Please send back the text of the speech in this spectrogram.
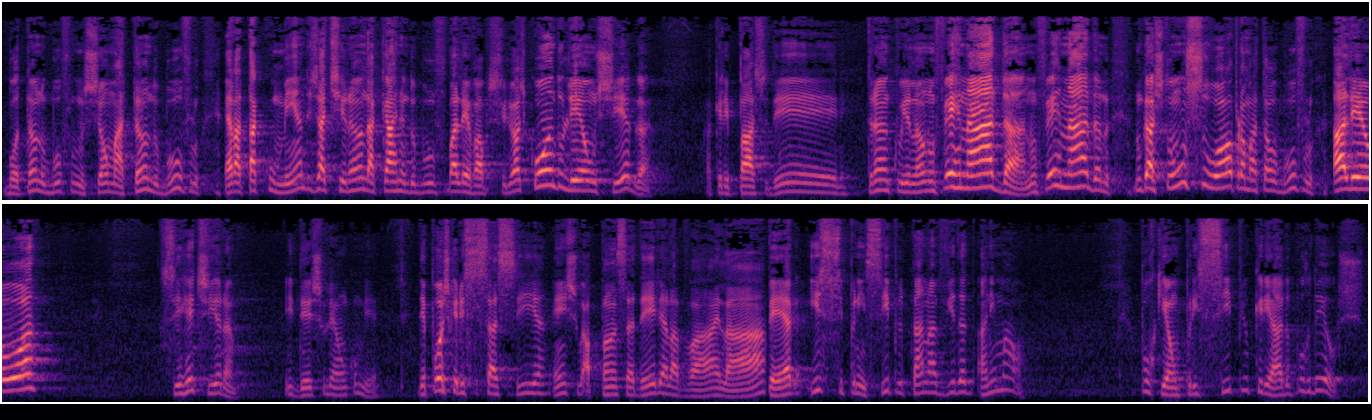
botando o búfalo no chão, matando o búfalo, ela está comendo e já tirando a carne do búfalo para levar para os filhotes. Quando o leão chega, aquele passo dele, tranquilão, não fez nada, não fez nada, não gastou um suor para matar o búfalo. A leoa se retira e deixa o leão comer. Depois que ele se sacia, enche a pança dele, ela vai lá, pega. Esse princípio está na vida animal. Porque é um princípio criado por Deus.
